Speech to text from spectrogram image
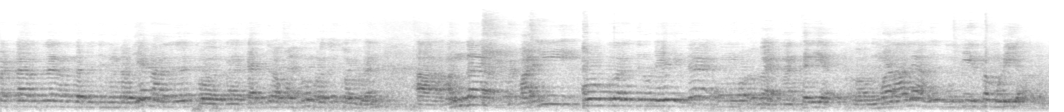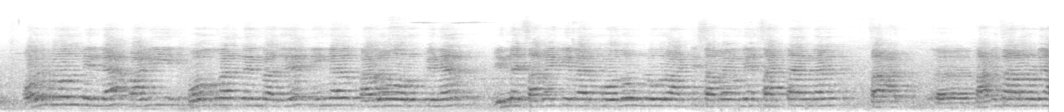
வட்டாரத்துல நடந்த பிரச்சனைகளுடைய நான் கருத்து அமைப்பு உங்களுக்கு சொல்றேன் அந்த வழி போக்குவரத்தினுடைய இதை நான் தெரியாது. உங்களால அது நிறுத்தி இருக்க முடியாது. ஒருபோதும் இல்ல. வழி போக்குவரத்து என்பது நீங்கள் கௌரவ உறுப்பினர் இந்த சபைக்கு வரும்போது உள்ளூராட்சி சபையுடைய சட்டங்கள் தவிசாளருடைய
